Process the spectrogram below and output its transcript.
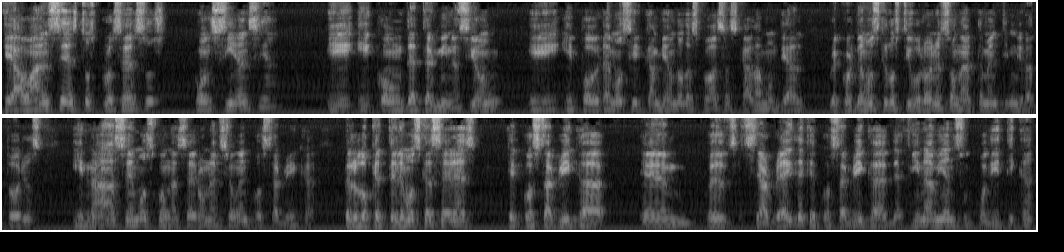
que avance estos procesos con ciencia y, con determinación y, y, podremos ir cambiando las cosas a escala mundial. Recordemos que los tiburones son altamente migratorios y nada hacemos con hacer una acción en Costa Rica. Pero lo que tenemos que hacer es que Costa Rica em, pues, se arregle, que Costa Rica defina bien su política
